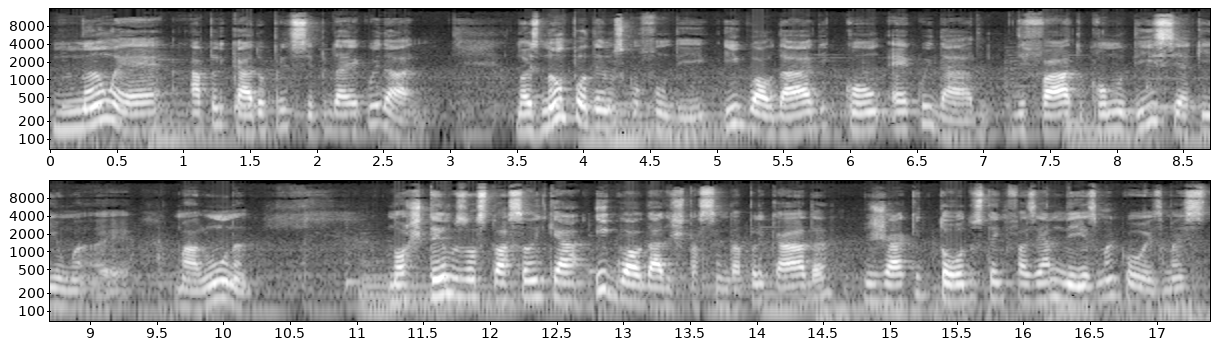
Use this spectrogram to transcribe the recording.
não é aplicado o princípio da equidade. Nós não podemos confundir igualdade com equidade. De fato, como disse aqui uma, é, uma aluna, nós temos uma situação em que a igualdade está sendo aplicada, já que todos têm que fazer a mesma coisa, mas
